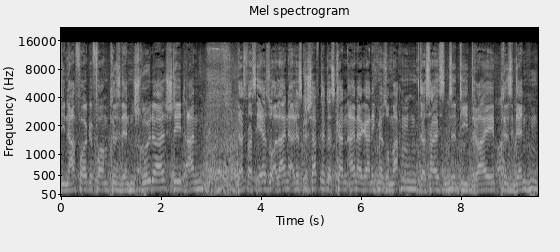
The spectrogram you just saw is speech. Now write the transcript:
Die Nachfolge vom Präsidenten Schröder steht an. Das, was er so alleine alles geschafft hat, das kann einer gar nicht mehr so machen. Das heißt, die drei Präsidenten,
